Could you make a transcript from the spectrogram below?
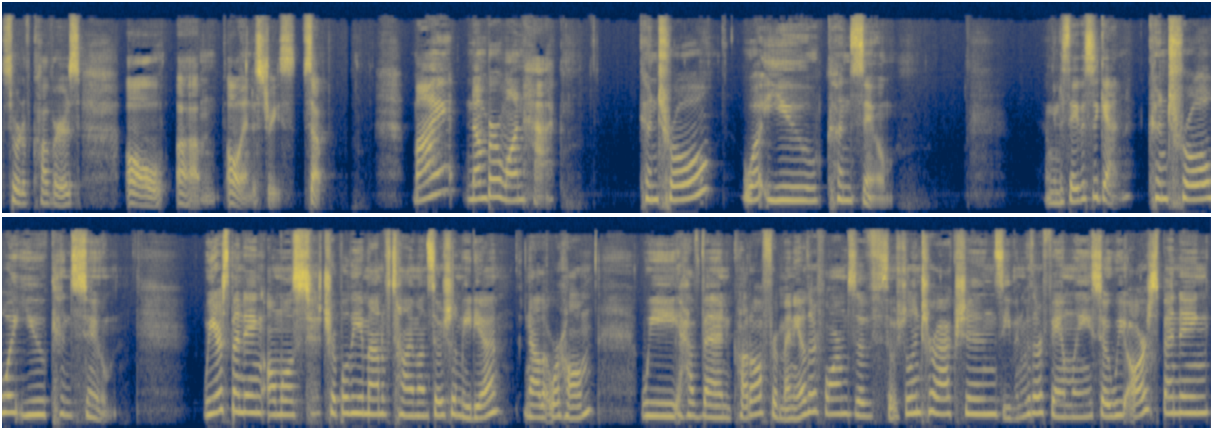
sort of covers all um, all industries. So, my number one hack: control what you consume. I'm going to say this again control what you consume. We are spending almost triple the amount of time on social media now that we're home. We have been cut off from many other forms of social interactions, even with our family. So we are spending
